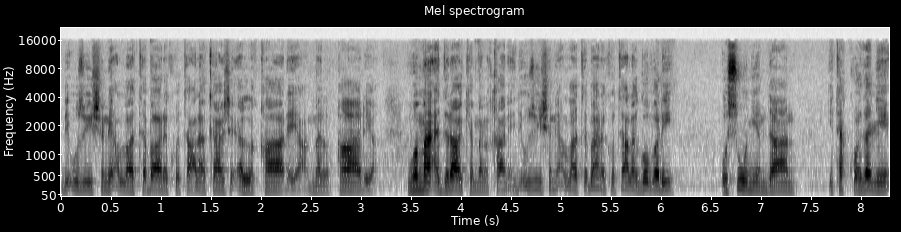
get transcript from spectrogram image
da uzvišeni Allah tabarak wa ta'ala kaže al-qarija, mal-qarija, wa ma adraka mal-qarija, da uzvišeni Allah tabarak wa ta'ala govori o sunjem danu i tako dalje,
